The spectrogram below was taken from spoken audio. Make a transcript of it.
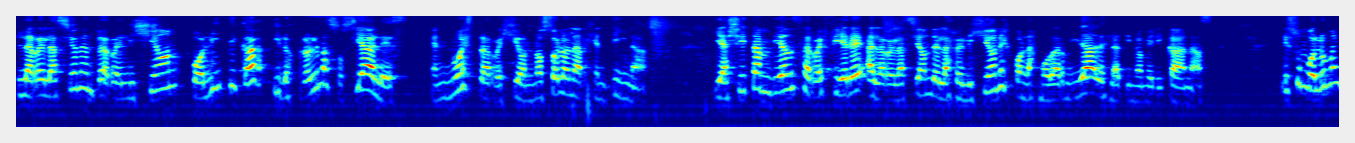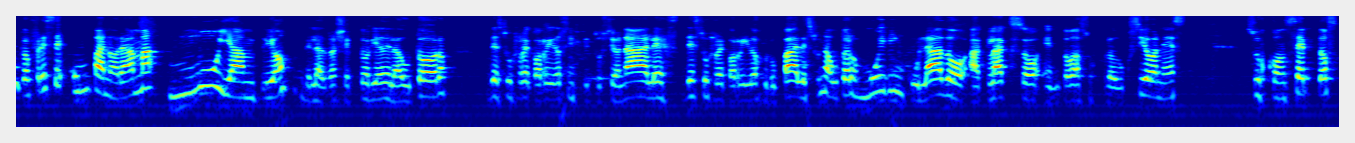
la relación entre religión, política y los problemas sociales en nuestra región, no solo en Argentina. Y allí también se refiere a la relación de las religiones con las modernidades latinoamericanas. Es un volumen que ofrece un panorama muy amplio de la trayectoria del autor, de sus recorridos institucionales, de sus recorridos grupales, un autor muy vinculado a Claxo en todas sus producciones, sus conceptos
